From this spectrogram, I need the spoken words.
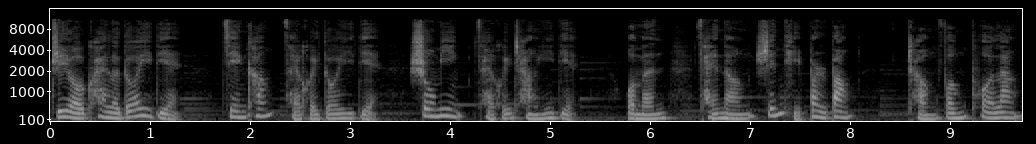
只有快乐多一点，健康才会多一点，寿命才会长一点，我们才能身体倍儿棒，乘风破浪。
